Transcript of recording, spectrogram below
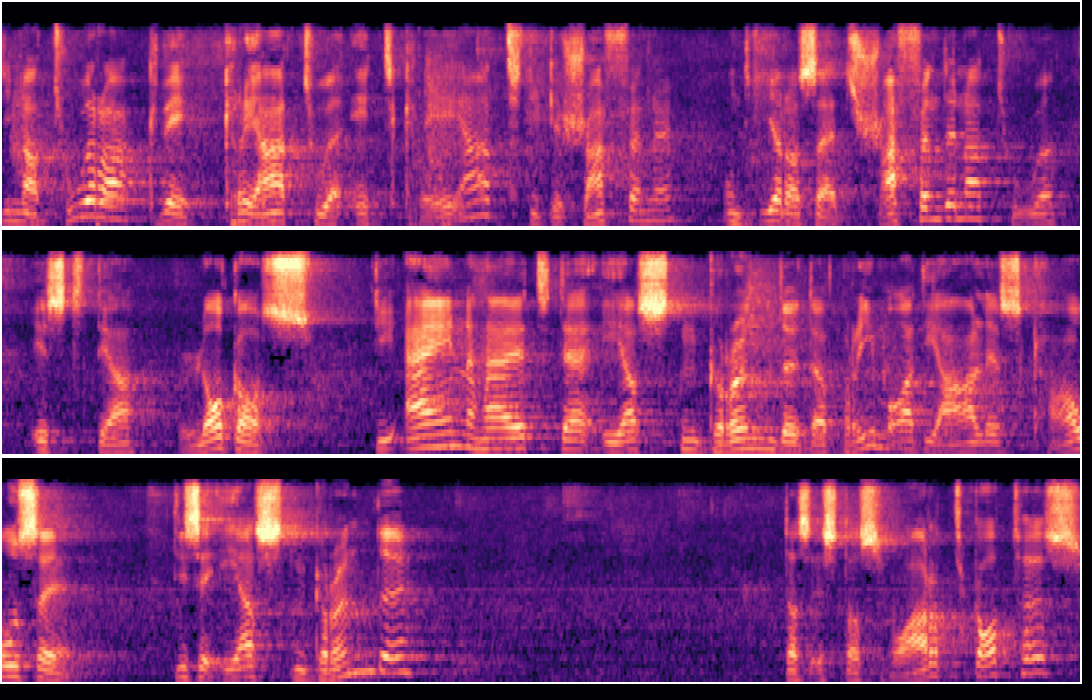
die Natura que creatur et creat, die geschaffene und ihrerseits schaffende Natur, ist der Logos, die Einheit der ersten Gründe, der Primordiales Cause. Diese ersten Gründe, das ist das Wort Gottes,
